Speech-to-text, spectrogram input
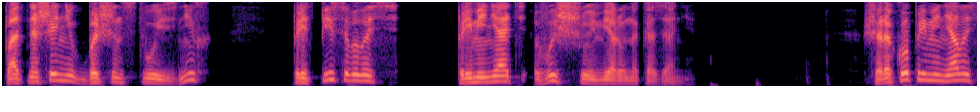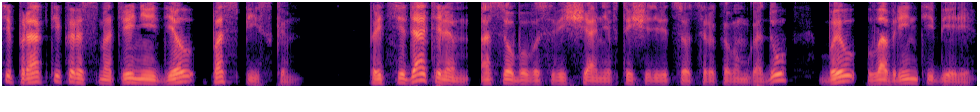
По отношению к большинству из них предписывалось применять высшую меру наказания. Широко применялась и практика рассмотрения дел по спискам. Председателем особого совещания в 1940 году был Лаврентий Берия.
